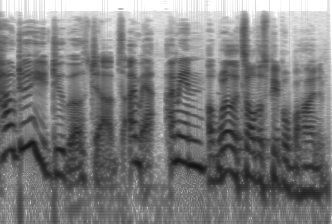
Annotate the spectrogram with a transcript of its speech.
how do you do both jobs? I mean, I mean, Uh, Well, it's all those people behind him.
